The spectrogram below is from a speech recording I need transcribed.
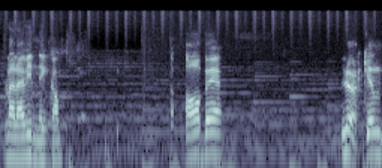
For der er vinnerkamp. AB. Løken.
